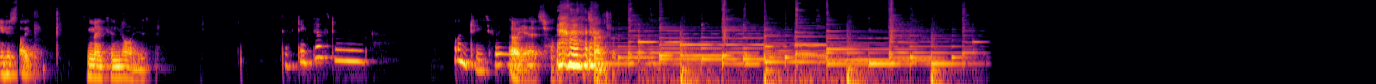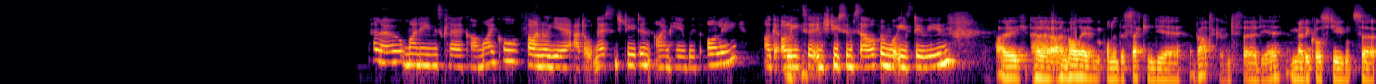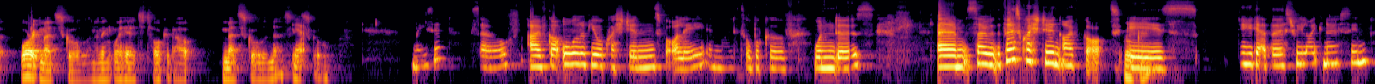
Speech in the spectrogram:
You just like make a noise. Testing, testing. One, two, three. Oh yeah, it's fine. Sorry. Hello, my name is Claire Carmichael, final year adult nursing student. I'm here with Ollie. I'll get Ollie to introduce himself and what he's doing. Hi, uh, I'm Ollie. I'm one of the second year, about to go into third year, medical students at Warwick Med School, and I think we're here to talk about med school and nursing school. Amazing. So I've got all of your questions for Ollie in my little book of wonders. Um, so the first question I've got Okay. is Do you get a bursary like nursing?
